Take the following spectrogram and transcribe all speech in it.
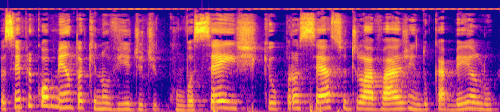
Eu sempre comento aqui no vídeo de, com vocês que o processo de lavagem do cabelo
